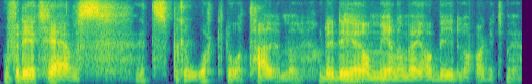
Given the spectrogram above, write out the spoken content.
Och för det krävs ett språk då, termer. Och det är det mm. jag menar med jag har bidragit med.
